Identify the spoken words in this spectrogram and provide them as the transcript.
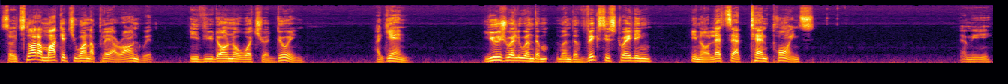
So it's not a market you want to play around with if you don't know what you're doing. Again, usually when the when the VIX is trading, you know, let's say at 10 points, let me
